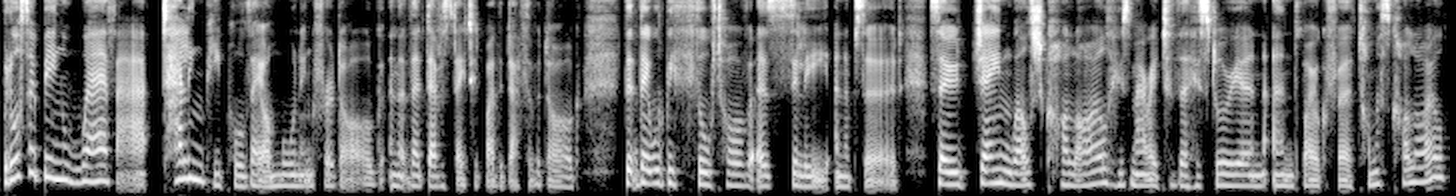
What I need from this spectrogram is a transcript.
but also being aware that telling people they are mourning for a dog and that they're devastated by the death of a dog, that they will be thought of as silly and absurd. So, Jane Welsh Carlyle, who's married to the historian and biographer Thomas Carlyle,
